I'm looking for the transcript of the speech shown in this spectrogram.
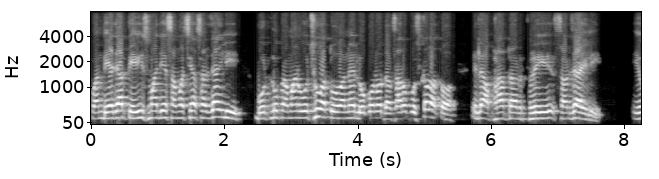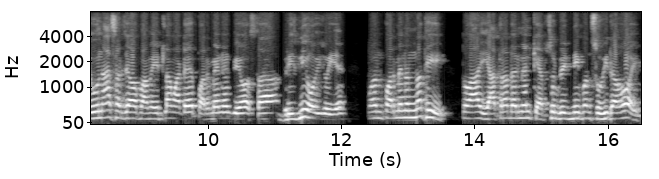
પણ બે હજાર તેવીસમાં જે સમસ્યા સર્જાયેલી, બોટનું પ્રમાણ ઓછું હતું અને લોકોનો ધસારો પુષ્કળ હતો, એટલે અફરાતફરી સર્જાયેલી. એવું ના સર્જાવા પામે, એટલા માટે પરમેનન્ટ વ્યવસ્થા બ્રિજની હોવી જોઈએ. પણ પરમેનન્ટ નથી, તો આ યાત્રા દરમિયાન કેપ્સ્યુલ બ્રિજની પણ સુવિધા હોય,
